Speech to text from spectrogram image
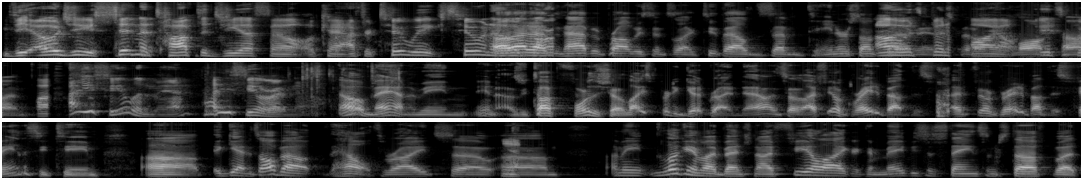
The OG, sitting atop the GFL. Okay, after two weeks, two and Oh, zero. that hasn't happened probably since like 2017 or something. Oh, I it's mean, been a while. long It's been- time. How are you feeling, man? How do you feel right now? Oh man, I mean, you know, as we talked before the show, life's pretty good right now, and so I feel great about this. I feel great about this fantasy team. Uh, again, it's all about health, right? So, Yeah. um, I mean, looking at my bench now, I feel like I can maybe sustain some stuff, but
